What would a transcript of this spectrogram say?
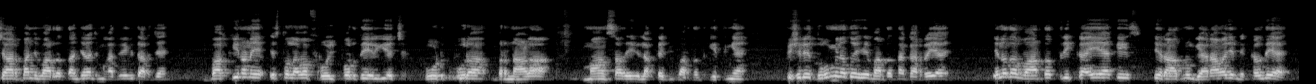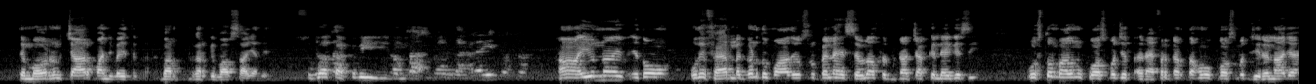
ਚਾਰ ਪੰਜ ਵਾਰਦਾਤਾਂ ਜਿਨ੍ਹਾਂ 'ਚ ਮੁਕੱਦਮੇ ਵੀ ਦਰਜ ਹੈ। ਬਾਕੀ ਇਹਨਾਂ ਨੇ ਇਸ ਤੋਂ ਇਲਾਵਾ ਫਿਰੋਜ਼ਪੁਰ ਦੇ ਏਰੀਆ 'ਚ ਕੋਟਕਪੂਰਾ ਬਰਨਾਲਾ ਮਾਨਸਾ ਦੇ ਇਲਾਕੇ 'ਚ ਵਾਰਦਾਤ ਕੀਤੀਆਂ। ਪਿਛਲੇ 2 ਮਹੀਨਿਆਂ ਤੋਂ ਇਹ ਵਾਰਦਾਤਾਂ ਕਰ ਰਹੇ ਆ ਇਹਨਾਂ ਦਾ ਵਾਰਦਾਤ ਤਰੀਕਾ ਇਹ ਹੈ ਕਿ ਇਹ ਰਾਤ ਨੂੰ 11 ਵਜੇ ਨਿਕਲਦੇ ਆ ਤੇ ਮਾਰਨਿੰਗ 4-5 ਵਜੇ ਤੱਕ ਵਾਰਦਾਤ ਕਰਕੇ ਵਾਪਸ ਆ ਜਾਂਦੇ ਸਵੇਰ ਤੱਕ ਵੀ ਹਾਂ ਇਹ ਉਹਨਾਂ ਨੇ ਜਦੋਂ ਉਹਦੇ ਫਾਇਰ ਲੱਗਣ ਤੋਂ ਬਾਅਦ ਉਸ ਨੂੰ ਪਹਿਲਾਂ ਇਹ ਸਿਵਲ ਹਸਪਤਾਲ ਚੱਕ ਕੇ ਲੈ ਗਏ ਸੀ। ਉਸ ਤੋਂ ਬਾਅਦ ਉਹਨੂੰ ਕੋਸਮੋ ਚ ਰੈਫਰ ਕਰਤਾ ਹੁਣ ਕੋਸਮੋ ਜੇਰੇ ਇਲਾਜ ਹੈ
